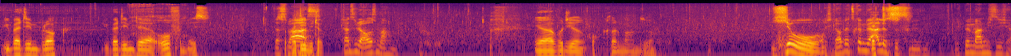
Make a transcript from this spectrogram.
über dem Block, über dem der Ofen ist. Das So, war's. bitte. Kannst du wieder ausmachen. Ja, wo die auch gerade machen so. Jo. Ich glaube, jetzt können wir alles Jetzt- beflügen. Ich bin mir nicht sicher.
